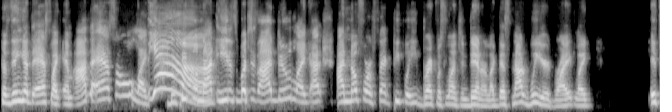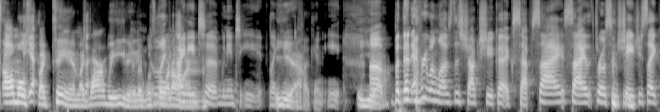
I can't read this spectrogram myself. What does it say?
Because then you have to ask, like, am I the asshole? Like, do people not eat as much as I do? Like, I I know for a fact people eat breakfast, lunch, and dinner. Like, that's not weird, right? Like, it's almost Yeah. like ten. Like, why aren't we eating? Like, what's Like, going on? I need to. We need to eat. Like, we need to fucking eat. Yeah. Um, but then everyone loves this shakshuka except Sai. Sai throws some shade. She's like,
